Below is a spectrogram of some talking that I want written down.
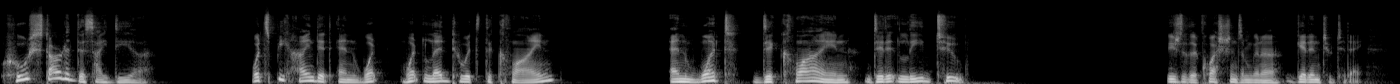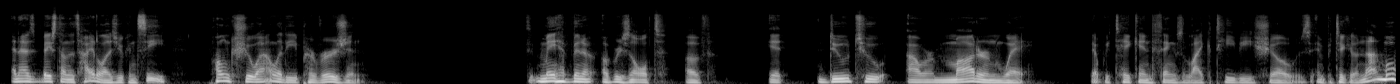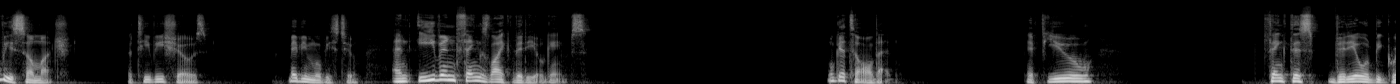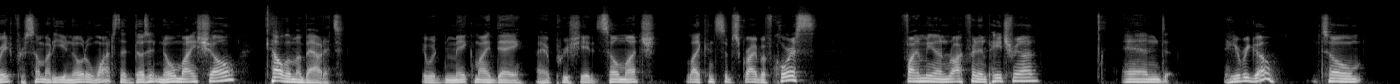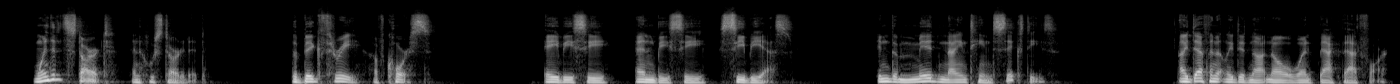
who started this idea? What's behind it and what, what led to its decline? And what decline did it lead to? These are the questions I'm going to get into today. And as based on the title, as you can see, punctuality perversion may have been a, a result of it due to our modern way that we take in things like TV shows in particular, not movies so much, but TV shows, maybe movies too, and even things like video games. We'll get to all that. If you think this video would be great for somebody you know to watch that doesn't know my show, tell them about it. It would make my day. I appreciate it so much. Like and subscribe, of course. Find me on Rokfin and Patreon. And here we go. So, when did it start and who started it? The big three, of course ABC, NBC, CBS. In the mid 1960s. I definitely did not know it went back that far.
